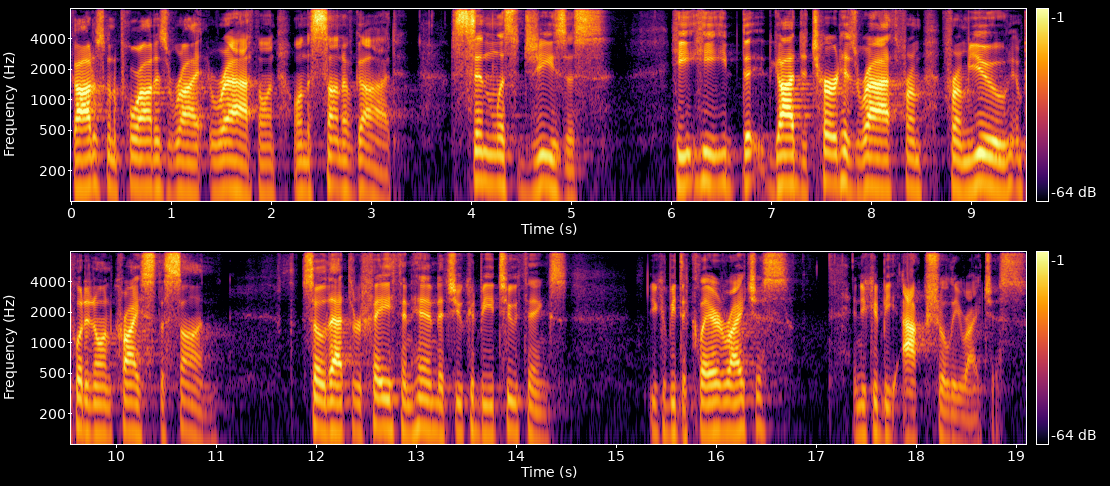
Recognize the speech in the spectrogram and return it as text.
God was going to pour out his wrath on, on the Son of God, sinless Jesus. He, he, God deterred his wrath from, from you and put it on Christ the Son so that through faith in him that you could be two things you could be declared righteous and you could be actually righteous.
